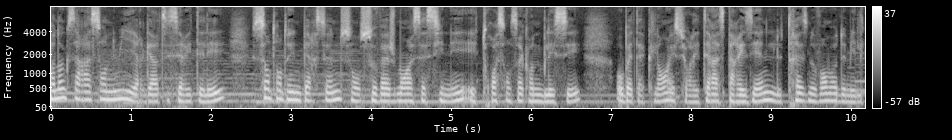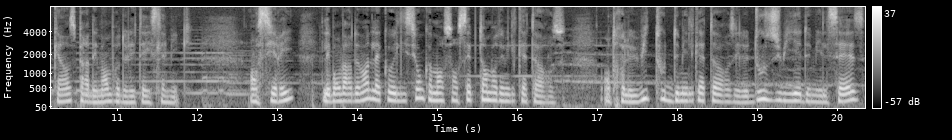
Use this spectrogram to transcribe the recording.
Pendant que Sarah s'ennuie et regarde ses séries télé, 131 personnes sont sauvagement assassinées et 350 blessées au Bataclan et sur les terrasses parisiennes le 13 novembre 2015 par des membres de l'État islamique. En Syrie, les bombardements de la coalition commencent en septembre 2014. Entre le 8 août 2014 et le 12 juillet 2016,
